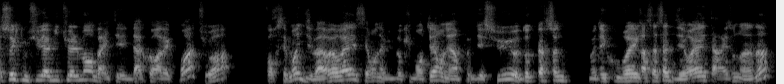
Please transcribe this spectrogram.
Ceux qui me suivaient habituellement bah, étaient d'accord avec moi, tu vois. Forcément, ils disaient Bah ouais, ouais, c'est vrai, on a vu le documentaire, on est un peu déçus. D'autres personnes me découvraient grâce à ça, disaient Ouais, t'as raison, nanana.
